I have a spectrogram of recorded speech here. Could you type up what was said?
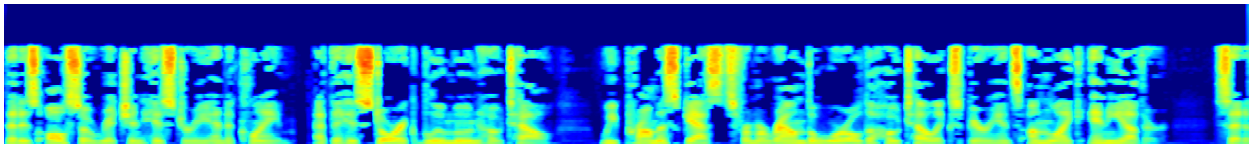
that is also rich in history and acclaim. At the historic Blue Moon Hotel, we promise guests from around the world a hotel experience unlike any other, said a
